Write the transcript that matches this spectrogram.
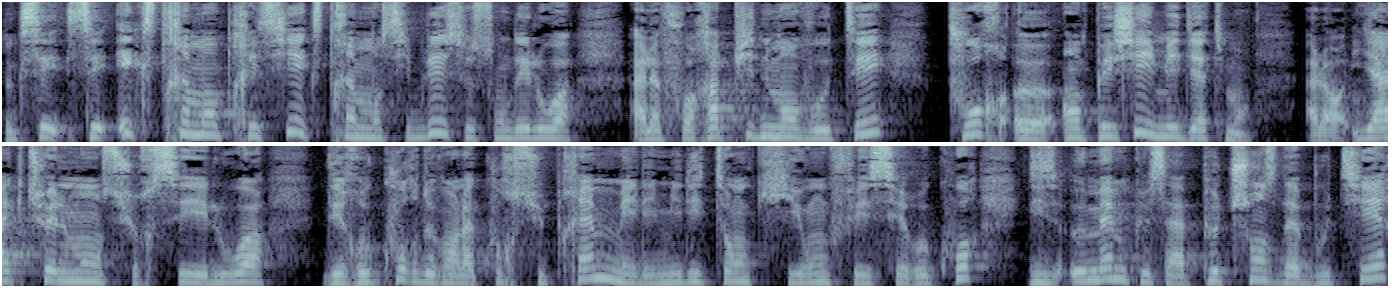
Donc c'est extrêmement précis, extrêmement ciblé. Ce sont des lois à la fois rapidement votées pour euh, empêcher immédiatement. Alors, il y a actuellement sur ces lois des recours devant la Cour suprême, mais les militants qui ont fait ces recours disent eux-mêmes que ça a peu de chances d'aboutir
